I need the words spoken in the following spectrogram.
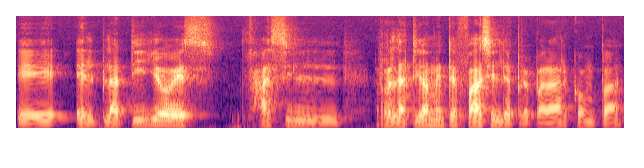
Eh, el platillo es fácil, relativamente fácil de preparar, compa.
